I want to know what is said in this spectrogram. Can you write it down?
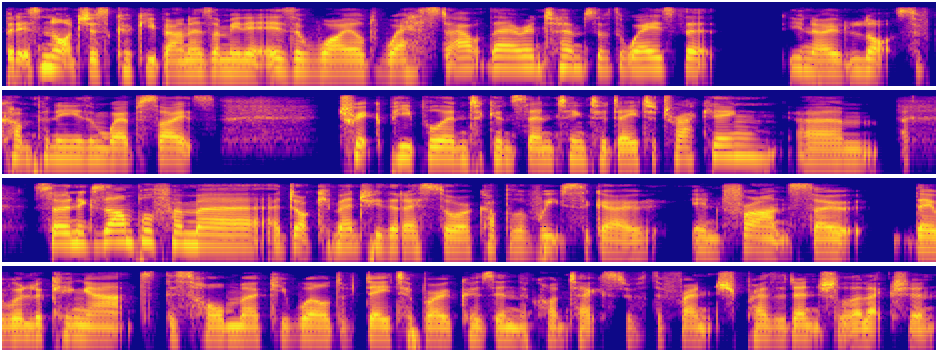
But it's not just cookie banners. I mean it is a wild west out there in terms of the ways that you know lots of companies and websites trick people into consenting to data tracking. Um, so, an example from a, a, documentary that I saw a couple of weeks ago in France. So, they were looking at this whole murky world of data brokers in the context of the French presidential election.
